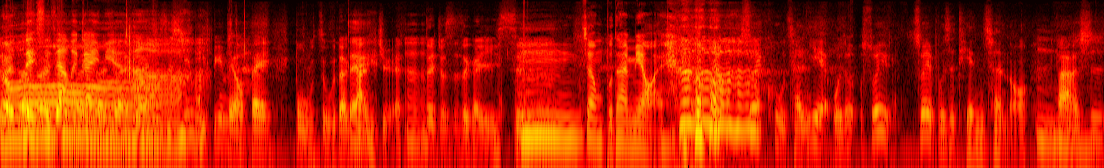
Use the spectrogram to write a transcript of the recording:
对，类似这样的概念，对，就是心里并没有被补足的感觉，对，就是这个意思。嗯，这样不太妙哎。所以苦橙叶，我就所以所以不是甜橙哦，反而是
